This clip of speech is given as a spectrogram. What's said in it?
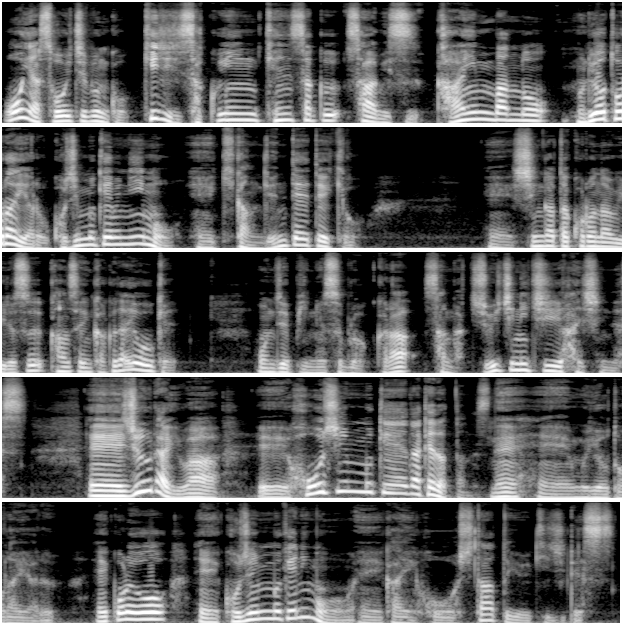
大谷総一文庫記事作品検索サービス会員版の無料トライアルを個人向けにも、えー、期間限定提供、えー、新型コロナウイルス感染拡大を受け、本 JP ニュースブログから3月11日配信です。えー、従来は、えー、法人向けだけだったんですね。えー、無料トライアル。これを、個人向けにも、え開放したという記事です。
